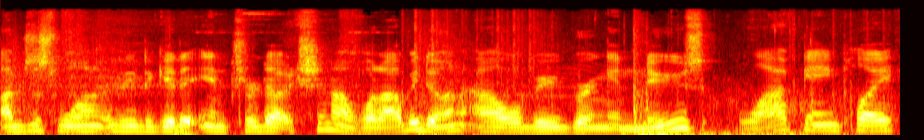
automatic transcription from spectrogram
I'm just wanting to get an introduction on what I'll be doing. I will be bringing news, live gameplay,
